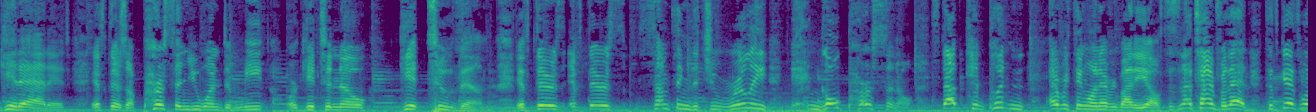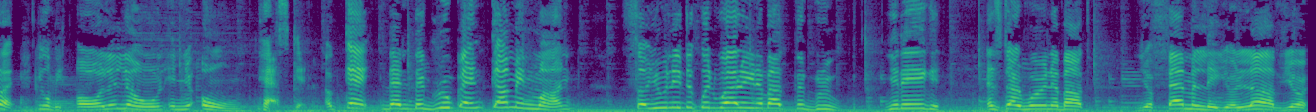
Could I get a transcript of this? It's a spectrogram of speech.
get at it. If there's a person you wanted to meet or get to know, get to them. If there's if there's something that you really eh, go personal. Stop can, putting everything on everybody else. It's not time for that. Because guess what? You're gonna be all alone in your own casket. Okay? Then the group ain't coming, man. So you need to quit worrying about the group. You dig? And start worrying about your family, your love, your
